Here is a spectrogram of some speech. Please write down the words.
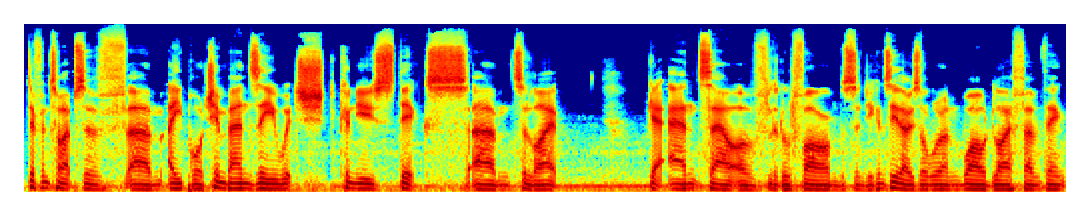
different types of um, ape or chimpanzee which can use sticks um, to like get ants out of little farms, and you can see those all on wildlife um, thing,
